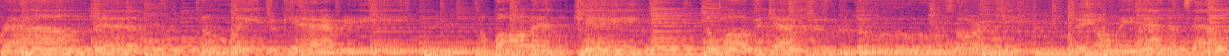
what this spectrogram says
around them, no weight to carry, no ball and chain, no object to lose or keep. They only had themselves,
